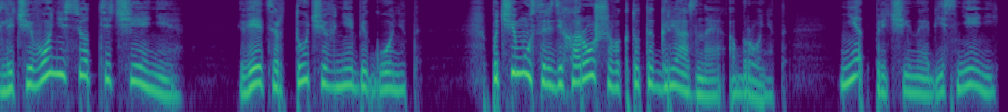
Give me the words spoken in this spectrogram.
Для чего несет течение? Ветер тучи в небе гонит. Почему среди хорошего кто-то грязное обронит? Нет причины объяснений.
